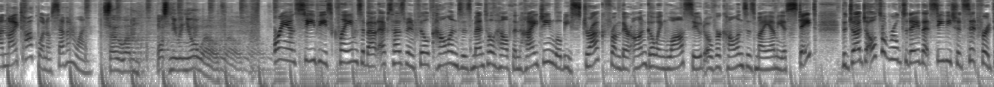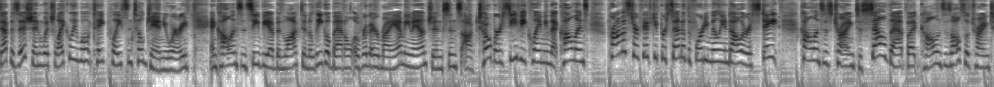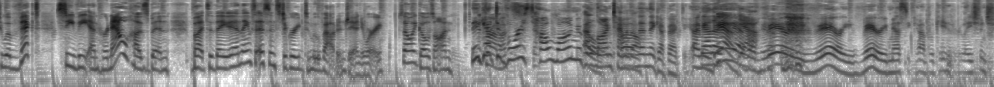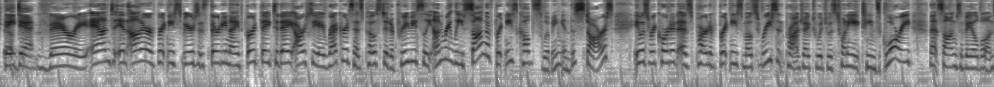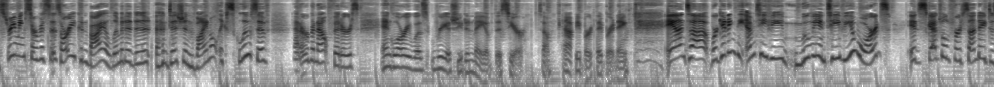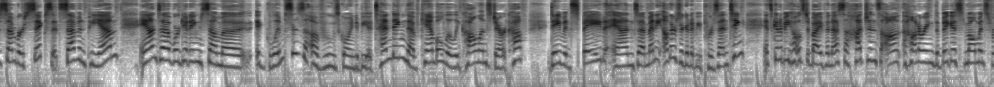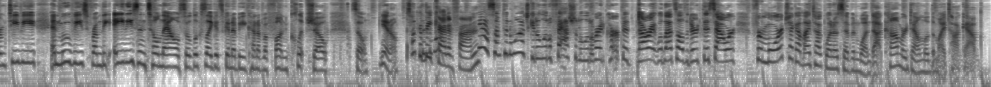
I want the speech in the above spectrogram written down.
on My Talk 1071. So, um, what's new in your world? Orianne Cevey's claims about ex-husband Phil Collins' mental health and hygiene will be struck from their ongoing lawsuit over Collins' Miami estate. The judge also ruled today that Cevey should sit for a deposition, which likely won't take place until January. And Collins and Cevey have been locked in a legal battle over their Miami mansion since October. Cevey claiming that Collins promised her 50% of the $40 million estate. Collins is trying to sell that, but Collins is also trying to evict Cevey and her now husband. But they and they've uh, since agreed to move out in January. So it goes on. They The got drama. divorced how long ago? A long time Oh, ago. And then they got back together. I mean, Yeah, they they- have yeah. a very, very, very messy, complicated relationship. They did. Very. And in honor of Britney Spears' 39th birthday today, RCA Records has posted a previously unreleased song of Britney's called Swimming in the Stars. It was recorded as part of Britney's most recent project, which was 2018's Glory. That song's available on streaming services, or you can buy a limited edition vinyl exclusive at Urban Outfitters. And Glory was reissued in May of this year. So happy birthday, Britney. And uh, we're getting the MTV Movie and TV Awards. It's scheduled for Sunday, December 6th at 7 p.m. And uh, we're getting some uh, glimpses of who's going to be attending. Neve Campbell, Lily Collins, Derek Hough, David Spade, and uh, many others are going to be presenting. It's going to be hosted by Vanessa Hudgens, hon- honoring the biggest moments from TV and movies from the 80s until now. So it looks like it's going to be kind of a fun clip show. So, you know, something Could be to watch. kind of fun. Yeah, something to watch. Get a little fashion, a little red carpet. All right, well, that's all the dirt this hour. For more, check out mytalk1071.com or download the MyTalk app.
